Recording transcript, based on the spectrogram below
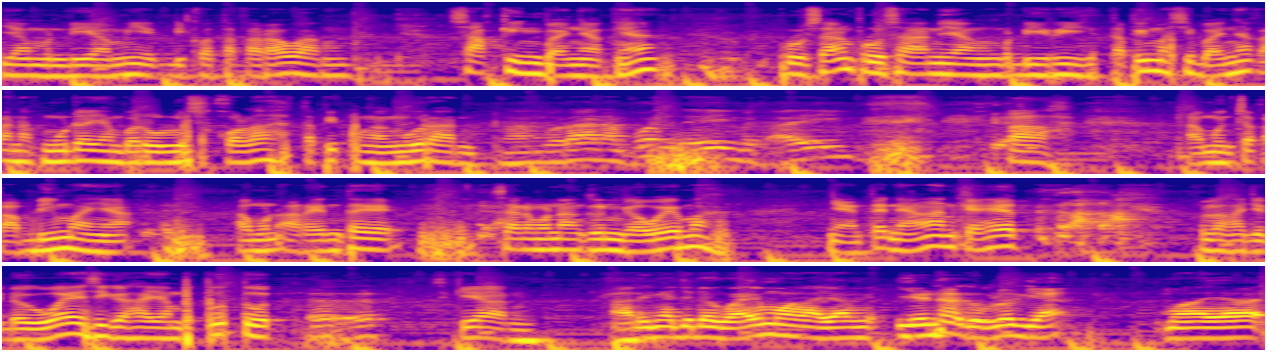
yang mendiami di kota Karawang. Saking banyaknya perusahaan-perusahaan yang berdiri, tapi masih banyak anak muda yang baru lulus sekolah tapi pengangguran. Pengangguran ampun bet aing. Tah, namun cek abdi mah nya, namun arente saya menangkan gawe mah nyenten nyangan kehet. Ulah aja da gue sih hayam betutut. Sekian. Hari ngaja da wae mau ayam ieu na goblok ya. Mau aya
